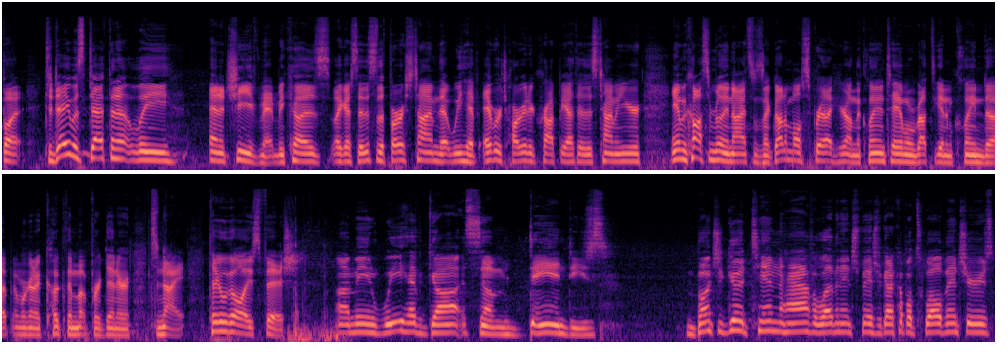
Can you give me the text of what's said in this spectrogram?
But today was definitely an achievement because like I said, this is the first time that we have ever targeted crappie out there this time of year. And we caught some really nice ones. I got them all spread out here on the cleaning table. We're about to get them cleaned up and we're gonna cook them up for dinner tonight. Take a look at all these fish. I mean, we have got some dandies. Bunch of good 10 and a half, 11 inch fish. We got a couple 12 inchers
